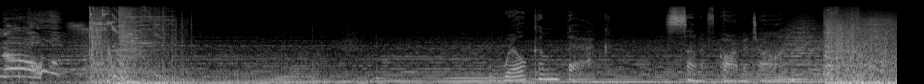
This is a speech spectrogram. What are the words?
No! Welcome back, son of Garmadon.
